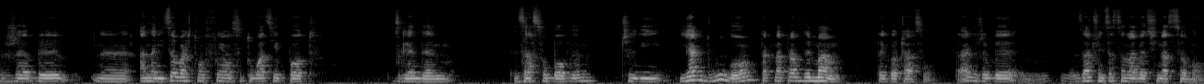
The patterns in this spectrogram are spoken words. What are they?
żeby y, analizować tą swoją sytuację pod względem zasobowym, czyli jak długo tak naprawdę mam tego czasu, tak, żeby zacząć zastanawiać się nad sobą.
